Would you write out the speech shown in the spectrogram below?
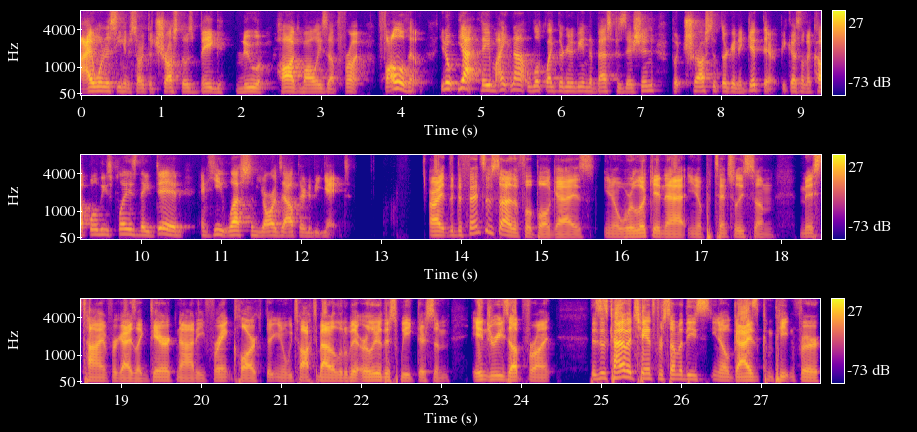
I want to see him start to trust those big new hog mollies up front. Follow them. You know, yeah, they might not look like they're going to be in the best position, but trust that they're going to get there because on a couple of these plays they did, and he left some yards out there to be gained. All right, the defensive side of the football, guys, you know, we're looking at, you know, potentially some missed time for guys like Derrick Nnadi, Frank Clark. You know, we talked about a little bit earlier this week. There's some injuries up front this is kind of a chance for some of these, you know, guys competing for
